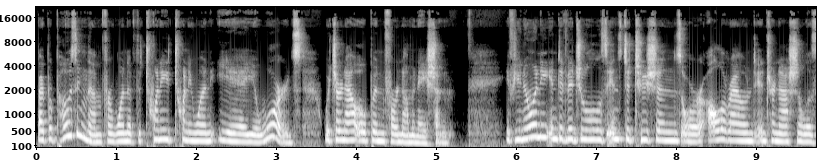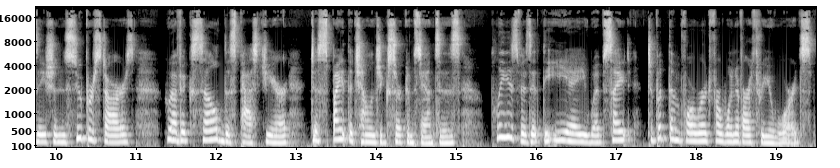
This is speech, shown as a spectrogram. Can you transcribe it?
by proposing them for one of the 2021 EAIE Awards, which are now open for nomination. If you know any individuals, institutions, or all around internationalization superstars who have excelled this past year despite the challenging circumstances, please visit the EAIE website to put them forward for one of our three awards.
